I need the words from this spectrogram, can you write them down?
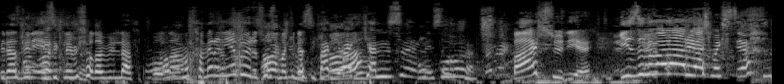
Biraz beni eziklemiş olabilirler futbolda ama kamera niye böyle toz makinesi gibi ya? Kendisi neyse. Var Suriye. Gizli numara arıyor açmak istiyor.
